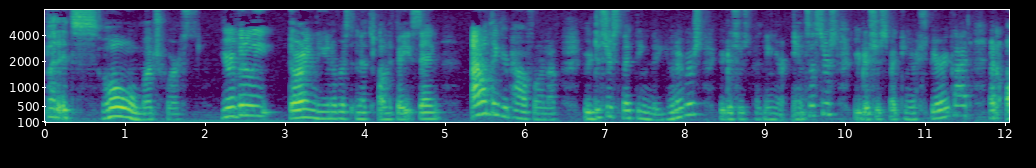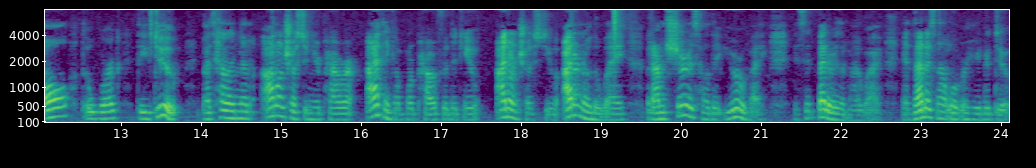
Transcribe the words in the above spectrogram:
but it's so much worse. You're literally throwing the universe in its own face, saying, I don't think you're powerful enough. You're disrespecting the universe, you're disrespecting your ancestors, you're disrespecting your spirit guide, and all the work they do by telling them, I don't trust in your power. I think I'm more powerful than you. I don't trust you. I don't know the way, but I'm sure as hell that your way is it better than my way. And that is not what we're here to do.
